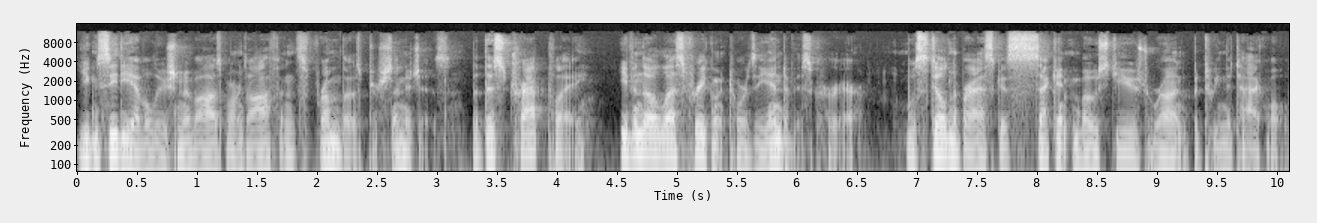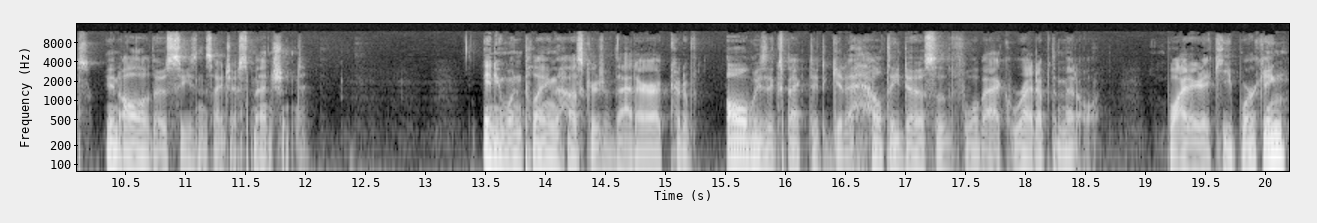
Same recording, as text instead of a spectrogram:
you can see the evolution of Osborne's offense from those percentages. But this trap play, even though less frequent towards the end of his career, was still Nebraska's second most used run between the tackles in all of those seasons I just mentioned. Anyone playing the Huskers of that era could have always expected to get a healthy dose of the fullback right up the middle. Why did it keep working?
